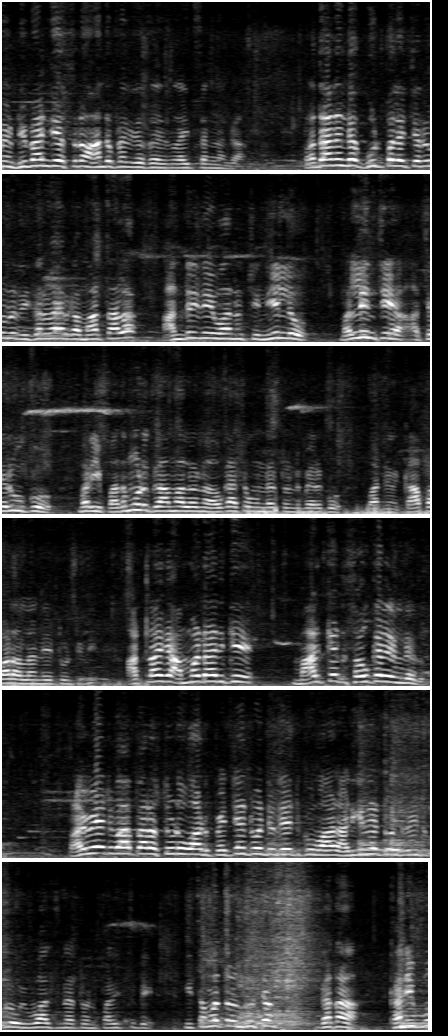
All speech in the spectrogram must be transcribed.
మేము డిమాండ్ చేస్తున్నాం ఆంధ్రప్రదేశ్ రైతు సంఘంగా. ప్రధానంగా గూడ్పల్లె చెరువును రిజర్వాయర్గా మార్చాలా? అంద్రినీవా నుంచి నీళ్ళు మళ్ళించి ఆ చెరువుకు మరి పదమూడు గ్రామాలను అవకాశం ఉన్నటువంటి మేరకు వాటిని కాపాడాలనేటువంటిది. అట్లాగే అమ్మడానికి మార్కెట్ సౌకర్యం లేదు. ప్రైవేట్ వ్యాపారస్తుడు వాడు పెట్టినటువంటి రేటుకు వాడు అడిగినటువంటి రేటుకు ఇవ్వాల్సినటువంటి పరిస్థితి ఈ సంవత్సరం చూసాం. గత ఖరీఫ్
